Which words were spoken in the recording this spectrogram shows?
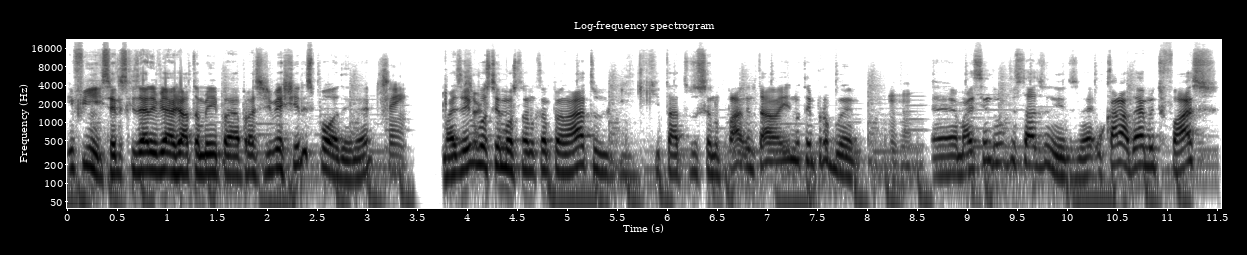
enfim, se eles quiserem viajar também para se divertir, eles podem, né? Sim. Mas aí certo. você mostrando o campeonato e que tá tudo sendo pago e tal, aí não tem problema. Uhum. É, mas sem dúvida os Estados Unidos, né? O Canadá é muito fácil,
